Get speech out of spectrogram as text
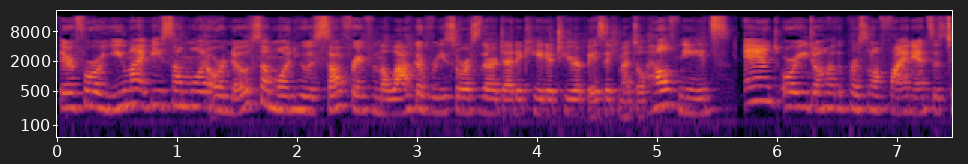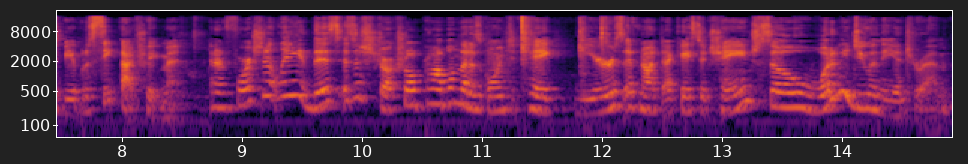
Therefore, you might be someone or know someone who is suffering from the lack of resources that are dedicated to your basic mental health needs, and or you don't have the personal finances to be able to seek that treatment. And unfortunately, this is a structural problem that is going to take years, if not decades, to change. So, what do we do in the interim?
